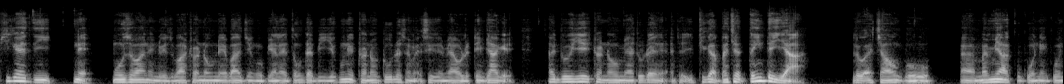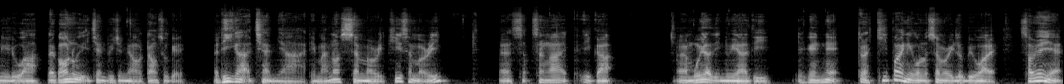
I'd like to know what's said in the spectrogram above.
ပြီးခဲ့သည့်နှစ်မိုးစဘာနဲ့နေစဘာထွက်နှုံးနေပါခြင်းကိုပြန်လည်သုံးသပ်ပြီးယခုနှစ်ထွက်နှုံးတိုးတက်ဆောင်မယ့်အစီအစဉ်များကိုလည်းတင်ပြခဲ့တယ်။စိုက်ပျိုးရေးထွက်နှုံးများတိုးတက်တဲ့အဓိကဘတ်ဂျက်သိန်း100လိုအပ်ကြောင်းကိုအဲမမြကိုကိုနေကိုနေတို့အား၎င်းတို့၏အကြံပြုချက်များကိုတောင်းဆိုခဲ့တယ်။အဓိကအချက်များဒီမှာနော် summary key summary အဲ15ဧကအဲမိုးရည်နေရသည်ယခုနှစ်တော် key point တွေကိုလည်း summary လုပ်ပြပါတယ်။ဆောင်ရွက်ရန်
